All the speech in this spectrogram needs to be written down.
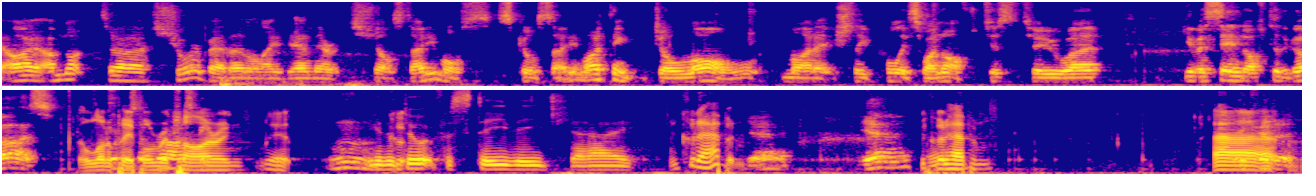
I I'm not uh, sure about Adelaide down there at Shell Stadium or S- Skilled Stadium. I think Geelong might actually pull this one off just to uh, give a send off to the guys. A lot of Wouldn't people surprise me. retiring. Yeah, Mm, You're going to do it for Stevie J. it could happen. yeah, yeah. It could happen. he Uh, could,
